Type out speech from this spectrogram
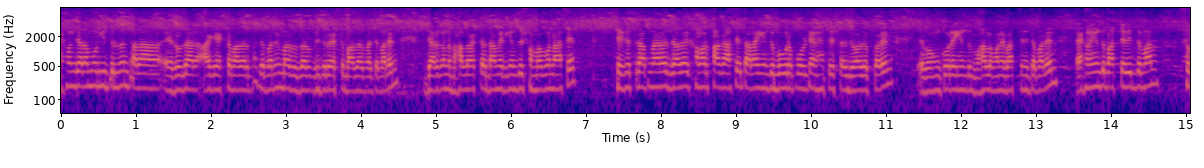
এখন যারা মুরগি তুলবেন তারা রোজার আগে একটা বাজার পেতে পারেন বা রোজার ভিতরে একটা বাজার পেতে পারেন, যার কারণে ভালো একটা দামের কিন্তু সম্ভাবনা আছে। সেক্ষেত্রে আপনারা যাদের খামার ফাঁকা আছে, তারা কিন্তু বগুড়া পোল্ট্রি অ্যান্ড হ্যাচের সাথে যোগাযোগ করেন এবং করে কিন্তু ভালো মানের বাচ্চা নিতে পারেন। এখন কিন্তু বাচ্চা বিদ্যমান। সো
